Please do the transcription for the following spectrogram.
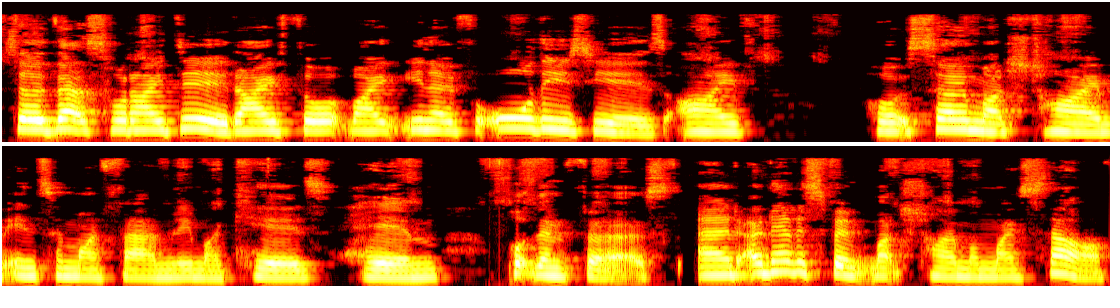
So that's what I did. I thought like, you know, for all these years, I've put so much time into my family, my kids, him, put them first. And I never spent much time on myself.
